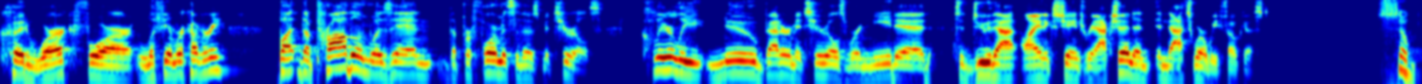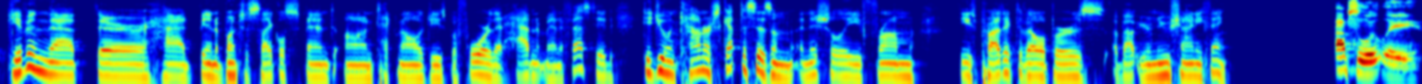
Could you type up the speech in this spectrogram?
could work for lithium recovery. But the problem was in the performance of those materials clearly new, better materials were needed to do that ion exchange reaction. And, and that's where we focused. So, given that there had been a bunch of cycles spent on technologies before that hadn't manifested, did you encounter skepticism initially from these project developers about your new shiny thing? Absolutely.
